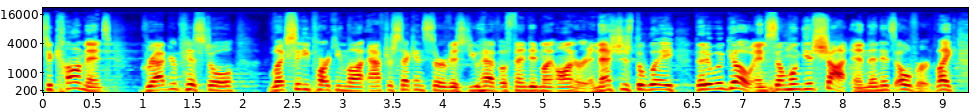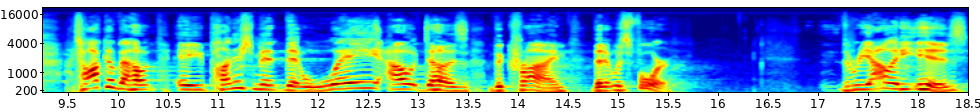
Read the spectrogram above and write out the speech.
to comment, grab your pistol, Lex City parking lot after second service, you have offended my honor. And that's just the way that it would go. And someone gets shot and then it's over. Like, talk about a punishment that way outdoes the crime that it was for. The reality is,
